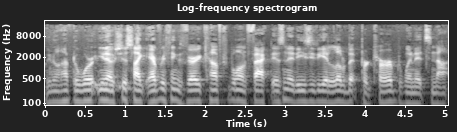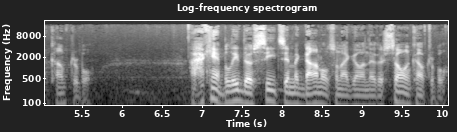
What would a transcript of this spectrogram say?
We don't have to worry. You know, it's just like everything's very comfortable. In fact, isn't it easy to get a little bit perturbed when it's not comfortable? I can't believe those seats in McDonald's when I go in there. They're so uncomfortable.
